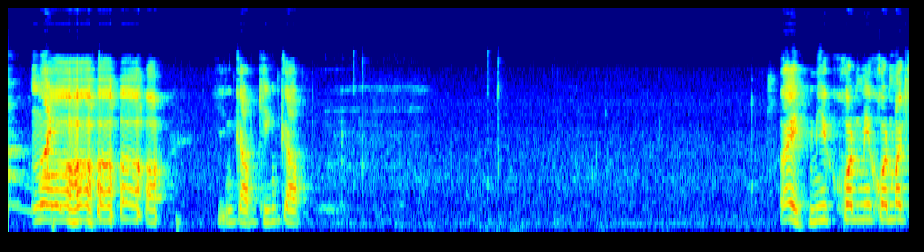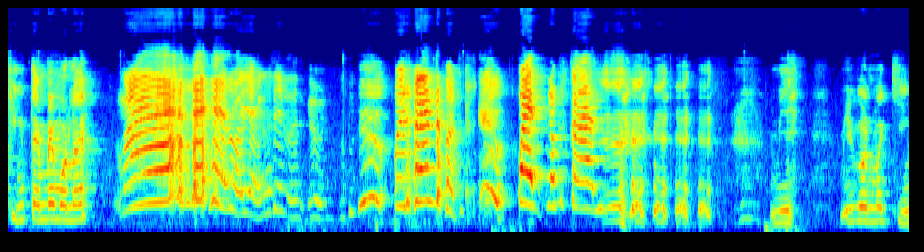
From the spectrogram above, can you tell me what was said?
มโอ้ขิงกลับขิงกลับ เฮ้ย มีคนมีคนมาขิงเต็มไปหมดเลยแม่ตัวใหญ่ก็ที่เหลือเกินไปเล่นโดดเป็ดลำกันมีมีคนมาขิง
